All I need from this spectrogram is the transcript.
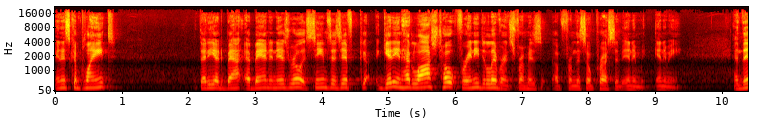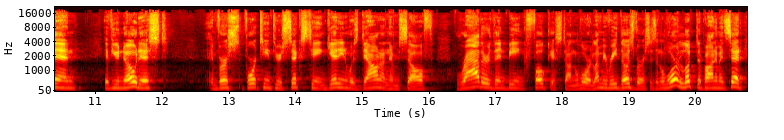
In his complaint that he had ba- abandoned Israel, it seems as if Gideon had lost hope for any deliverance from, his, uh, from this oppressive enemy, enemy. And then, if you noticed, in verse 14 through 16, Gideon was down on himself rather than being focused on the Lord. Let me read those verses. And the Lord looked upon him and said,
